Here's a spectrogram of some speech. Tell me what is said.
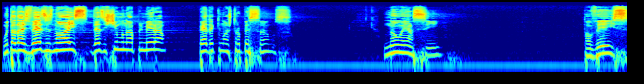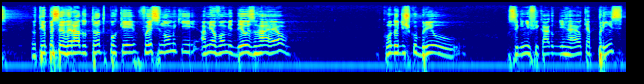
Muitas das vezes nós desistimos na primeira pedra que nós tropeçamos. Não é assim. Talvez eu tenha perseverado tanto porque foi esse nome que a minha avó me deu, Israel. Quando eu descobri o, o significado de Israel, que é príncipe,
